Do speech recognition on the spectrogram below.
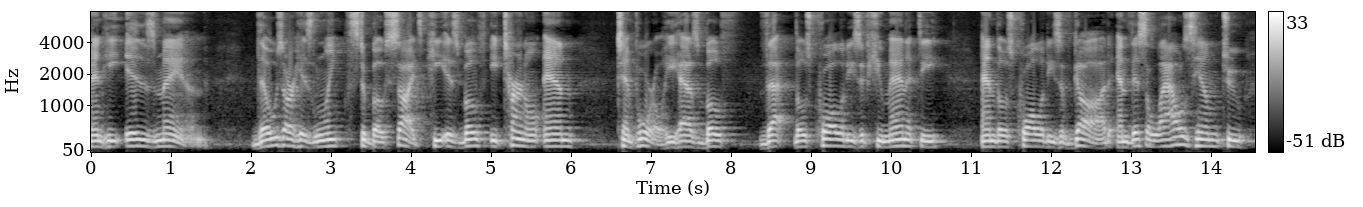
and he is man. Those are his links to both sides. He is both eternal and temporal. He has both that those qualities of humanity and those qualities of God, and this allows him to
